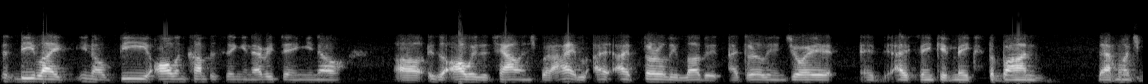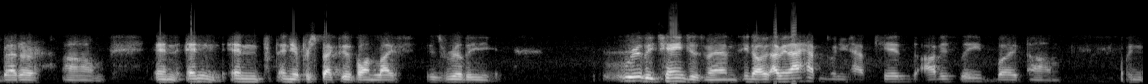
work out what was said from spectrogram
Just be like, you know, be all encompassing and everything, you know, uh, is always a challenge. But I, I, I thoroughly love it. I thoroughly enjoy it. it. I think it makes the bond that much better. Um, and, and, and, and your perspective on life is really, really changes, man. You know, I mean, that happens when you have kids, obviously, but, um, when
